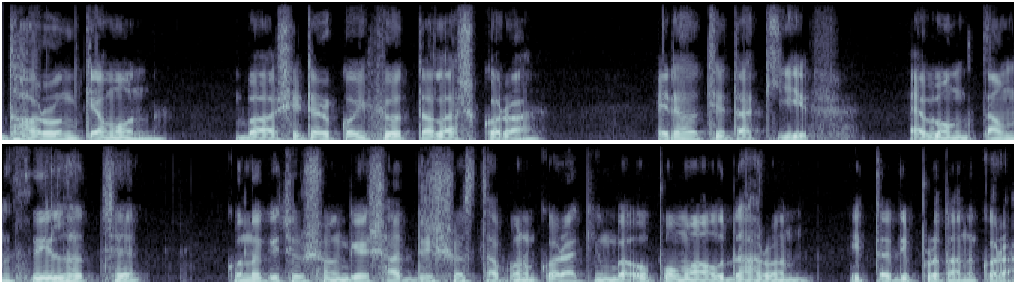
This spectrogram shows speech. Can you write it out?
ধরন কেমন বা সেটার কৈফিয়ত তালাশ করা, এটা হচ্ছে তাকিফ এবং তামসিল হচ্ছে কোনো কিছুর সঙ্গে সাদৃশ্য স্থাপন করা কিংবা উপমা, উদাহরণ ইত্যাদি প্রদান করা।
